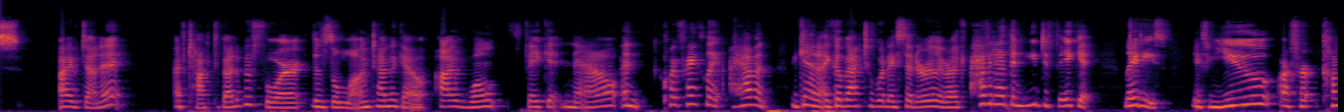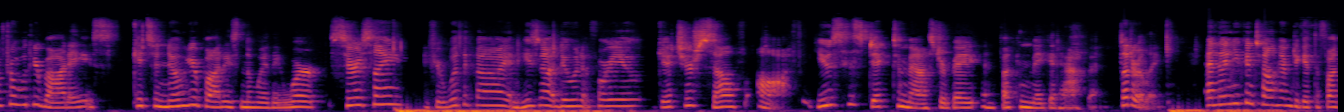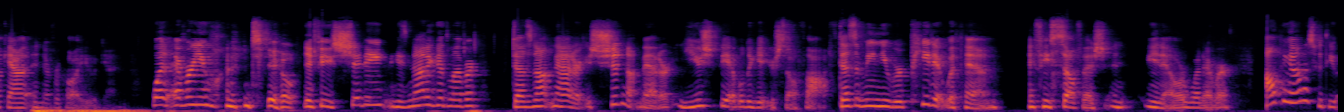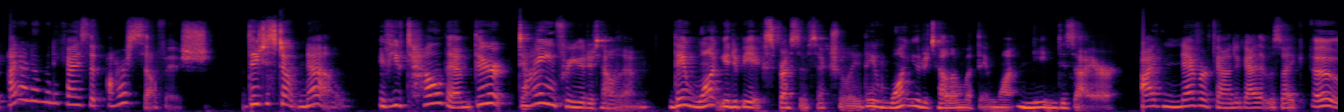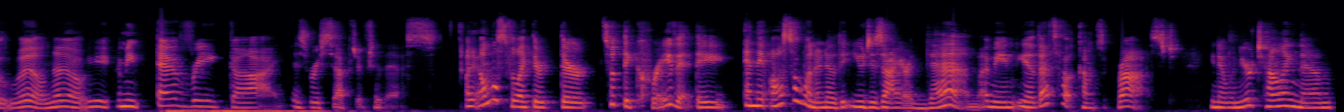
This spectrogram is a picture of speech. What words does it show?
I've done it. I've talked about it before. This was a long time ago. I won't fake it now. And quite frankly, I haven't. Again, I go back to what I said earlier. Like, I haven't had the need to fake it. Ladies, if you are comfortable with your bodies, get to know your bodies and the way they work. Seriously, if you're with a guy and he's not doing it for you, get yourself off. Use his dick to masturbate and fucking make it happen. Literally. And then you can tell him to get the fuck out and never call you again. Whatever you want to do. If he's shitty, he's not a good lover, does not matter. It should not matter. You should be able to get yourself off. Doesn't mean you repeat it with him if he's selfish and, you know, or whatever. I'll be honest with you, I don't know many guys that are selfish. They just don't know. If you tell them, they're dying for you to tell them. They want you to be expressive sexually. They want you to tell them what they want, need, and desire. I've never found a guy that was like, oh, well, no. I mean, every guy is receptive to this. I almost feel like they're they're it's what they crave it. They and they also want to know that you desire them. I mean, you know, that's how it comes across. You know, when you're telling them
